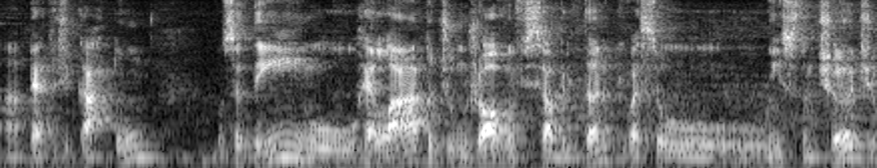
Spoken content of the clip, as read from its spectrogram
ah, perto de Khartoum, você tem o relato de um jovem oficial britânico, que vai ser o Winston Churchill,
